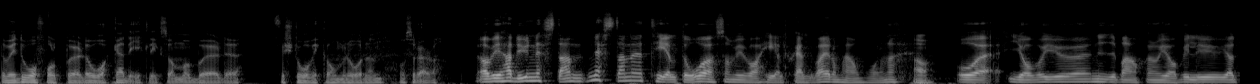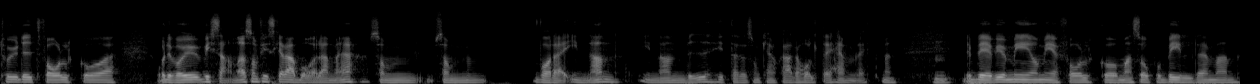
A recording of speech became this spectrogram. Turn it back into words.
Det var ju då folk började åka dit liksom och började förstå vilka områden och sådär då. Ja, vi hade ju nästan, nästan ett helt år som vi var helt själva i de här områdena. Ja, Och jag var ju ny i branschen och jag ville ju, jag tog ju dit folk och, och det var ju vissa andra som fiskade abborre där med. Som, som var där innan, innan vi hittade som kanske hade hållit det hemligt. Men Mm. det blev ju mer och mer folk och man såg på bilder, man,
